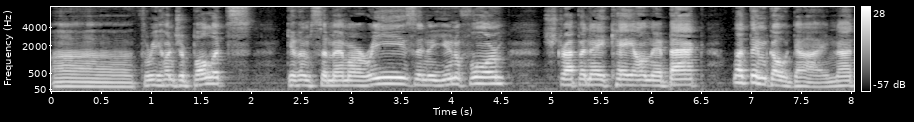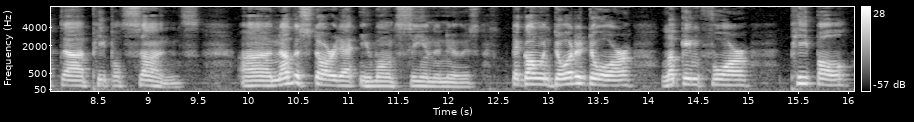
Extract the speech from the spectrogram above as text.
uh, 300 bullets. Give them some MREs and a uniform. Strap an AK on their back. Let them go die, not uh, people's sons. Uh, another story that you won't see in the news. They're going door to door looking for people,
